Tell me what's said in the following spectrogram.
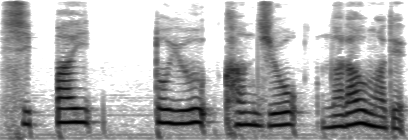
失敗という漢字を習うまで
